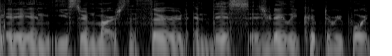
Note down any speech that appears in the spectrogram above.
8 a.m. Eastern, March the 3rd, and this is your daily crypto report.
